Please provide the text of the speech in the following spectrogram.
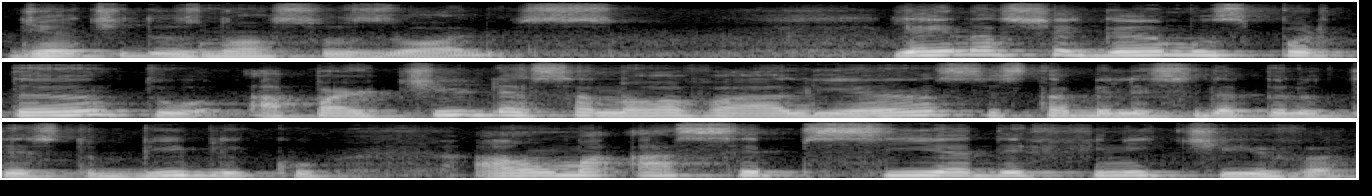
diante dos nossos olhos. E aí nós chegamos, portanto, a partir dessa nova aliança estabelecida pelo texto bíblico, a uma asepsia definitiva.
